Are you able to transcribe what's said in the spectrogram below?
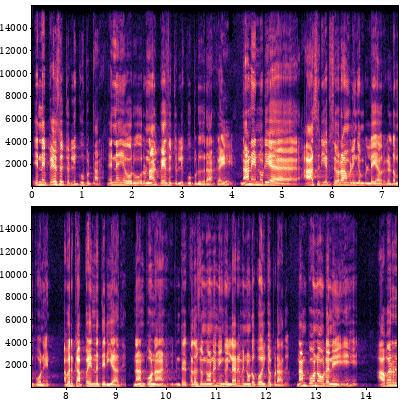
என்னை பேச சொல்லி கூப்பிட்டார். என்னை ஒரு ஒரு நாள் பேச சொல்லி கூப்பிடுகிறார்கள். நான் என்னுடைய ஆசிரியர் சிவராமலிங்கம் பிள்ளை அவர்களிடம் போனேன். அவருக்கு அப்போ என்ன தெரியாது. நான் போனால் இந்த கதை சொன்னோடனே நீங்கள் எல்லாரும் என்னோட கோவிக்கப்படாது. நான் போன உடனே அவர்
